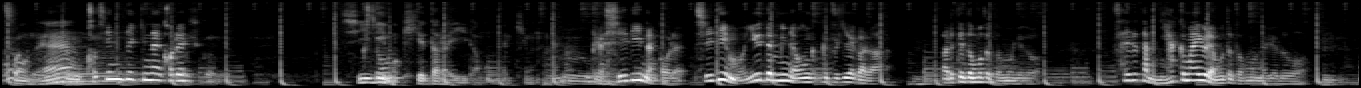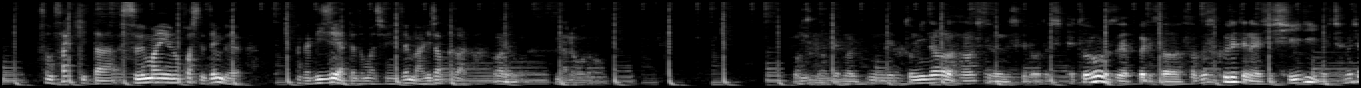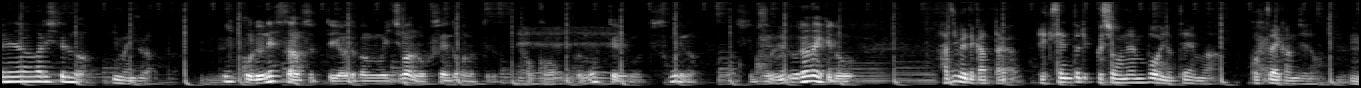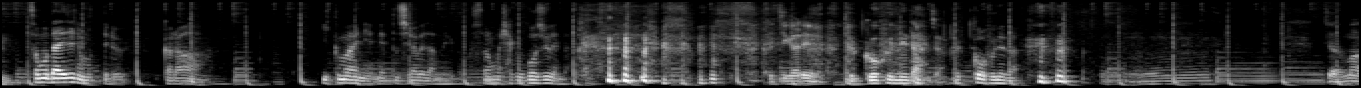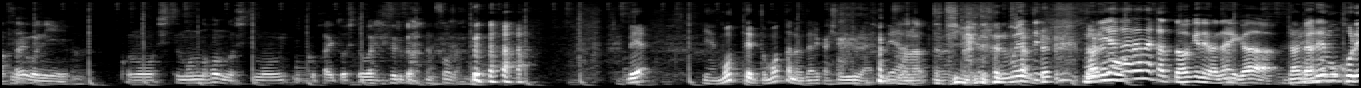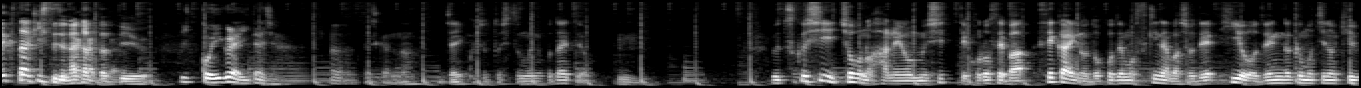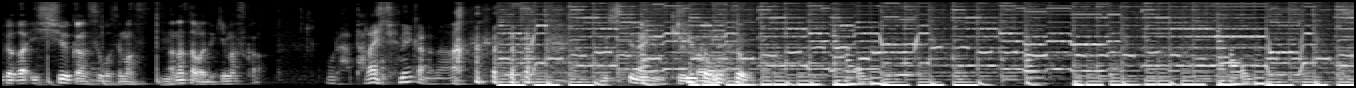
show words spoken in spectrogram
そうね、うん個人的なこれ CD も聴けたらいいだもんね基本ね。うん。てか CD なんか俺 CD も言うてもみんな音楽好きだからある程度持ってたと思うけど最大多分200枚ぐらい持ってたと思うんだけどうんそのさっき言った数万円を残して全部なんか DJ やってる友達に全部あげちゃったから。あでもなるほどまあネット見ながら話してるんですけど私ペトロールズやっぱりさサブスク売れてないし CD めちゃめちゃ値段上がりしてるな。今いくらだっ1個ルネッサンスっていうアルバムも1万6000円とかなってる。たこえーれ持ってるのすごいな。まあちょっと売らないけど。初めて買ったエキセントリック少年ボーイのテーマごっつい感じの。うん。それも大事に持ってるから行く前にネット調べたんだけどそれも150円だった。手違がれるブックオフ値段じゃんブックオフ値段じゃあまあ最後にこの質問の本の質問1個回答して終わりにするか。あそうだね。でいや持ってると思ったのは誰か一人ぐらい。でそうだな。ちょっと意外と誰もやって盛り上がらなかったわけではないが誰も誰もコレクター気質じゃなかったっていう。一個いいぐらい言いたいじゃん、うん、確かになじゃあ1個ちょっと質問に答えてよ。うん。美しい蝶の羽をむしって殺せば世界のどこでも好きな場所で費用全額持ちの休暇が1週間過ごせます、うん。あなたはできますか？俺働いてねえからな。蒸してないのに休休暇暇を。持つ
